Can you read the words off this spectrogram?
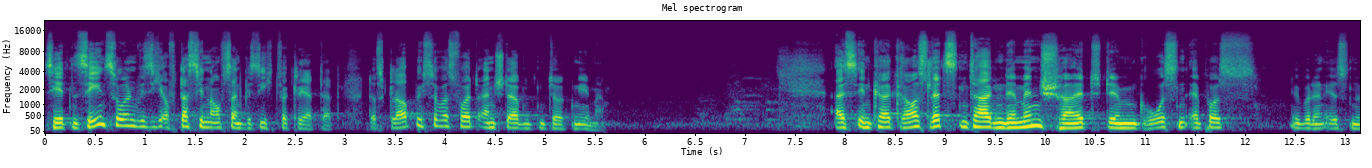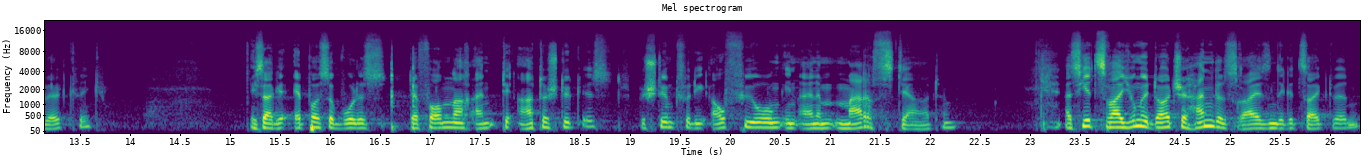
Sie hätten sehen sollen, wie sich auf das hinauf sein Gesicht verklärt hat. Das glaube ich, sowas freut einen sterbenden Türken immer. Als in Karl Kraus letzten Tagen der Menschheit, dem großen Epos über den Ersten Weltkrieg. Ich sage Epos, obwohl es der Form nach ein Theaterstück ist, bestimmt für die Aufführung in einem Mars-Theater. Als hier zwei junge deutsche Handelsreisende gezeigt werden,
